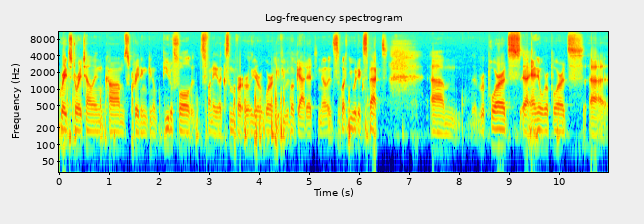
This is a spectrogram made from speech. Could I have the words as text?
great storytelling, comms, creating you know beautiful. It's funny, like some of our earlier work, if you would look at it, you know, it's what you would expect um, reports, uh, annual reports, uh,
